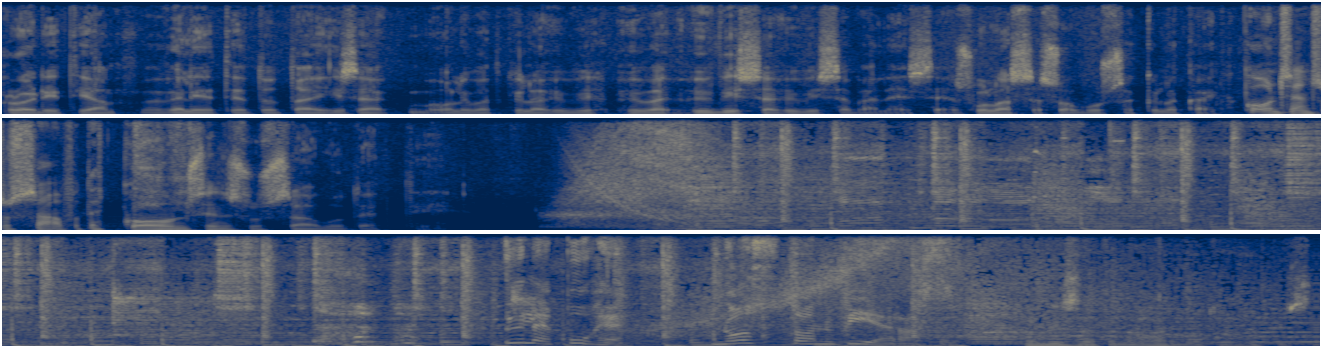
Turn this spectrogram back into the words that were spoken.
broidit ja veljet ja tota, isä olivat kyllä hyvi, hyvä, hyvissä hyvissä väleissä ja sulassa sovussa kyllä kaikki. Konsensus saavutettiin. Konsensus saavutettiin. Yle Puhe. Noston vieras. No niin, saatana armoton heti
